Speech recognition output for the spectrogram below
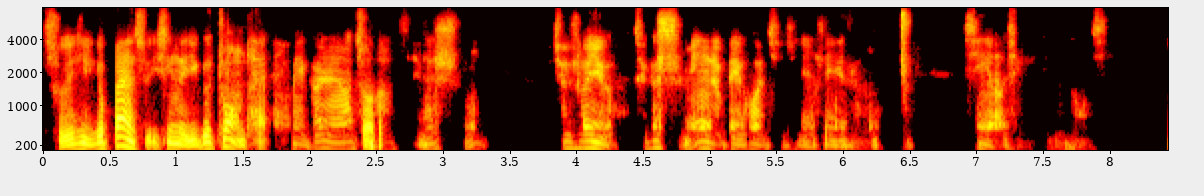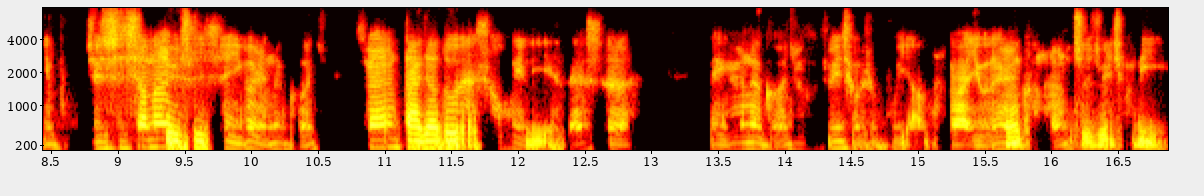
属于一个伴随性的一个状态。每个人要找到自己的使命，就是说有这个使命的背后，其实也是一种信仰性的一个东西。你就是相当于是是一个人的格局。虽然大家都在社会里，但是每个人的格局和追求是不一样的，对吧？有的人可能只追求利益，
